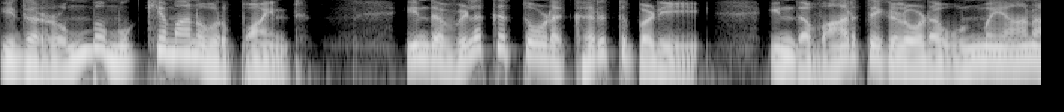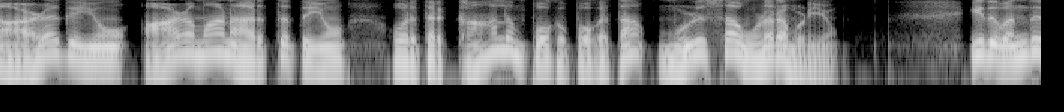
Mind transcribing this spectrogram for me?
இது ரொம்ப முக்கியமான ஒரு பாயிண்ட். இந்த விளக்கத்தோட கருத்துப்படி இந்த வார்த்தைகளோட உண்மையான அழகையும் ஆழமான அர்த்தத்தையும் ஒருத்தர் காலம் போக போகத்தான் முழுசா உணர முடியும். இது வந்து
